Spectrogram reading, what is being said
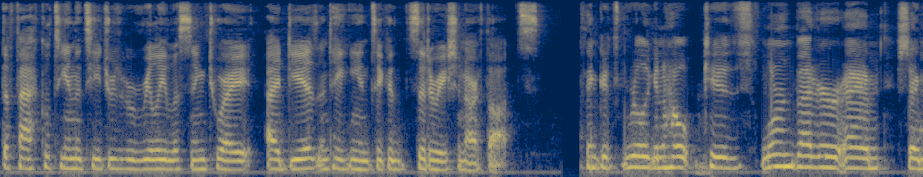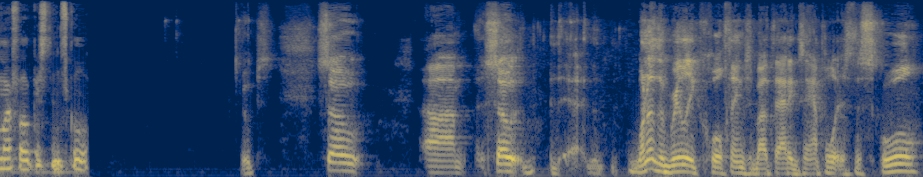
the faculty and the teachers were really listening to our ideas and taking into consideration our thoughts. I think it's really going to help kids learn better and stay more focused in school. Oops. So um, so one of the really cool things about that example is the school,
